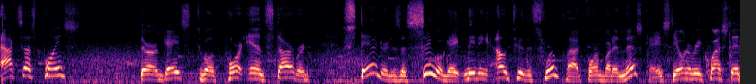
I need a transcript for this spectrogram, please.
Access points, there are gates to both port and starboard. Standard is a single gate leading out to the swim platform, but in this case, the owner requested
